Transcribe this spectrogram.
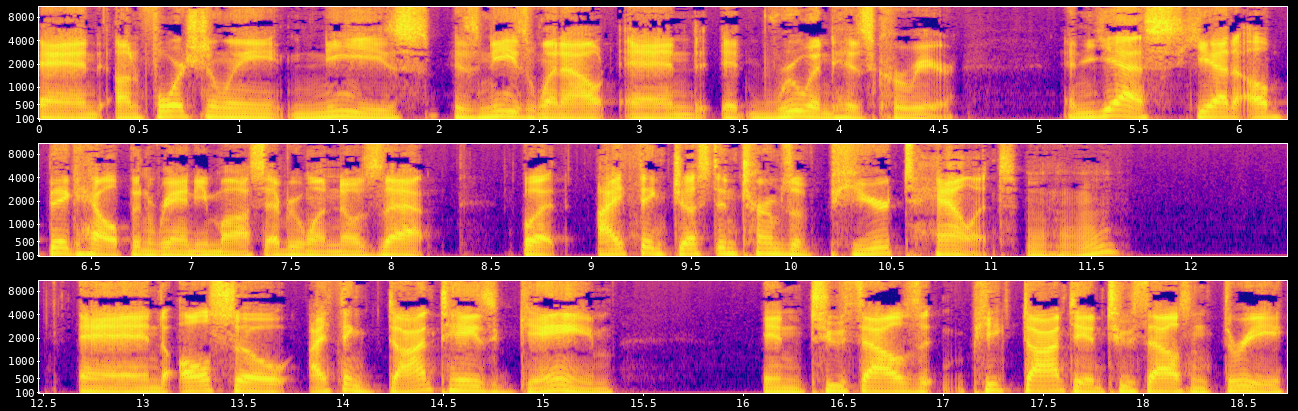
and unfortunately, knees his knees went out and it ruined his career. And yes, he had a big help in Randy Moss. Everyone knows that. But I think just in terms of pure talent, mm-hmm. and also I think Daunte's game in 2000, peak Daunte in 2003,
